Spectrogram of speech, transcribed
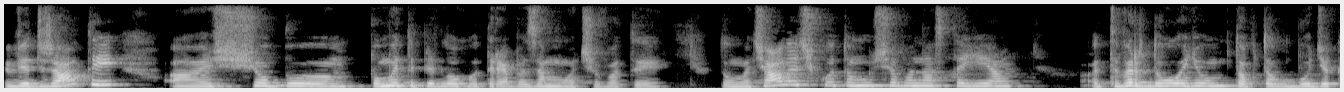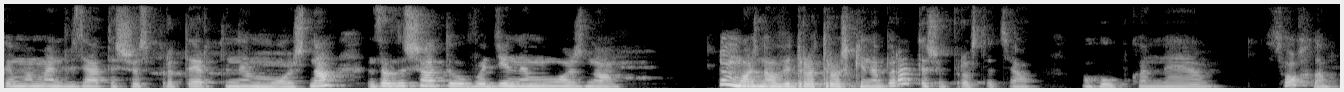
віджати. Щоб е, помити підлогу, треба замочувати ту мочалочку, тому що вона стає твердою, тобто в будь-який момент взяти щось протерти не можна. Залишати у воді не можна. Ну, можна у відро трошки набирати, щоб просто ця губка не сохла.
